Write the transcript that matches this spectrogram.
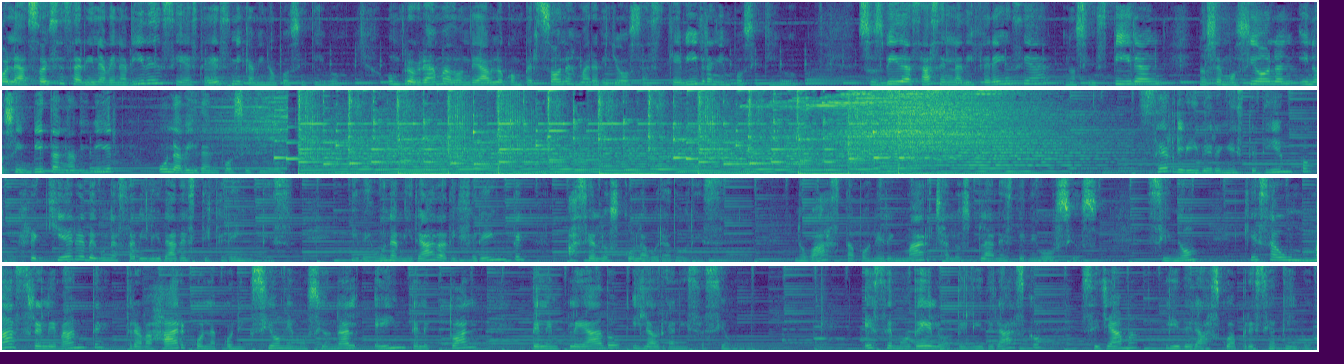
Hola, soy Cesarina Benavides y este es Mi Camino Positivo, un programa donde hablo con personas maravillosas que vibran en positivo. Sus vidas hacen la diferencia, nos inspiran, nos emocionan y nos invitan a vivir una vida en positivo. Ser líder en este tiempo requiere de unas habilidades diferentes y de una mirada diferente hacia los colaboradores. No basta poner en marcha los planes de negocios, sino que es aún más relevante trabajar con la conexión emocional e intelectual del empleado y la organización. Ese modelo de liderazgo se llama liderazgo apreciativo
